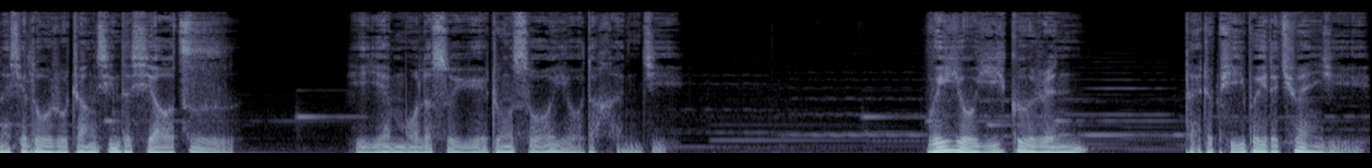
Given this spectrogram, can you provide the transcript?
那些落入掌心的小字，已淹没了岁月中所有的痕迹。唯有一个人，带着疲惫的倦意，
